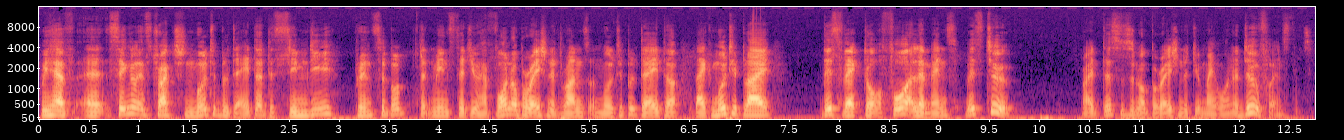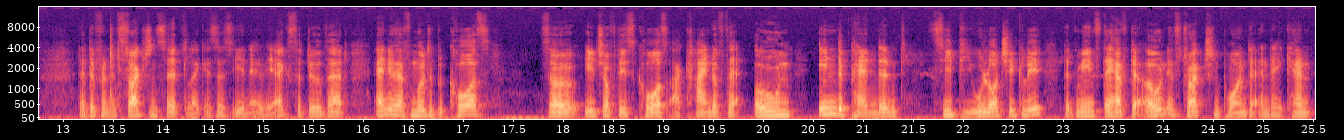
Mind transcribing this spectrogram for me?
We have a single instruction, multiple data, the SIMD principle. That means that you have one operation that runs on multiple data, like multiply this vector of four elements with two. Right? This is an operation that you may want to do, for instance. There are different instruction sets like SSE and AVX that do that. And you have multiple cores. So each of these cores are kind of their own independent CPU logically. That means they have their own instruction pointer and they can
